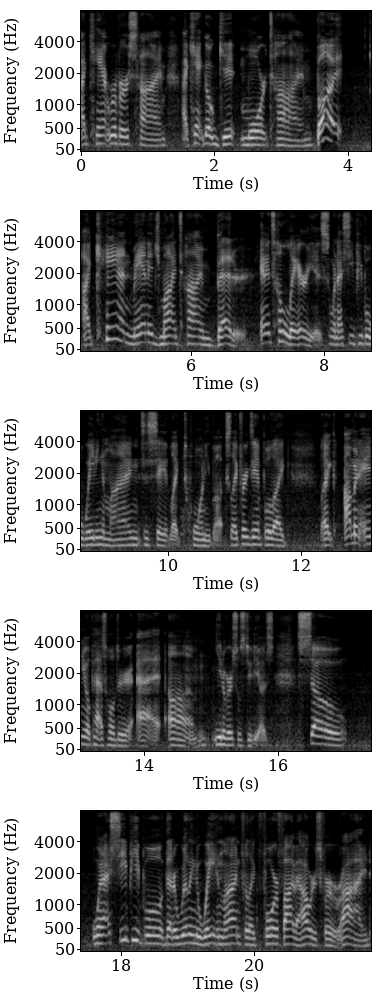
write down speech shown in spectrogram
I can't reverse time. I can't go get more time. But I can manage my time better. And it's hilarious when I see people waiting in line to save like 20 bucks. Like for example, like like I'm an annual pass holder at um, Universal Studios. So when I see people that are willing to wait in line for like four or five hours for a ride,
